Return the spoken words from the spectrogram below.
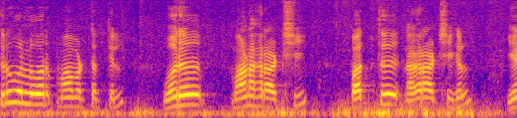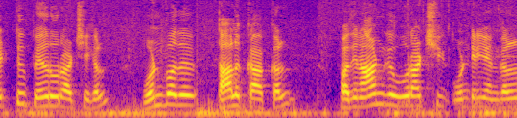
திருவள்ளுவர் மாவட்டத்தில் ஒரு மாநகராட்சி பத்து நகராட்சிகள் எட்டு பேரூராட்சிகள் ஒன்பது தாலுக்காக்கள் பதினான்கு ஊராட்சி ஒன்றியங்கள்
